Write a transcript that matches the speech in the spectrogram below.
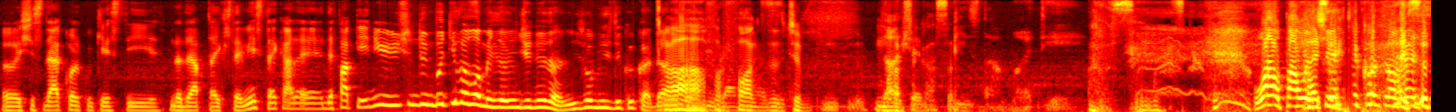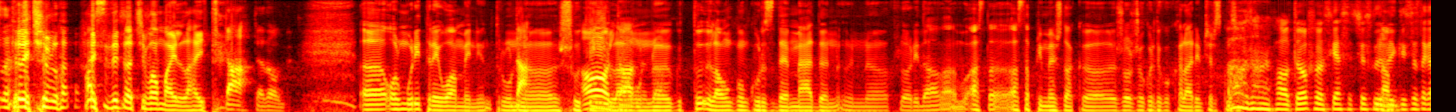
uh, și sunt de acord cu chestii de dreapta extremiste, care de fapt ei nu sunt împotriva oamenilor în general. Sunt oameni de căcat. Da, Ah, da, for da, fuck, zice marș Da-te acasă. pizda, mătii. Să nu-ți- Wow, Paul, Hai ce, să- ce Hai controversă. să trecem la, hai să trecem la ceva mai light. Da, te rog. Uh, au murit trei oameni într-un Da. uh, shooting Oh, la, Doamne, un, da. uh, t- la un concurs de Madden în uh, Florida. Asta, asta primești dacă joci jocuri de cocalari, îmi cer scuze. Oh, doamne, Paul, te rog frumos chiar să cer scuze N-am. de chestia asta, că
